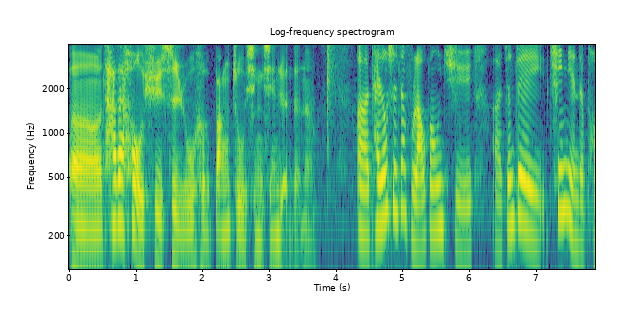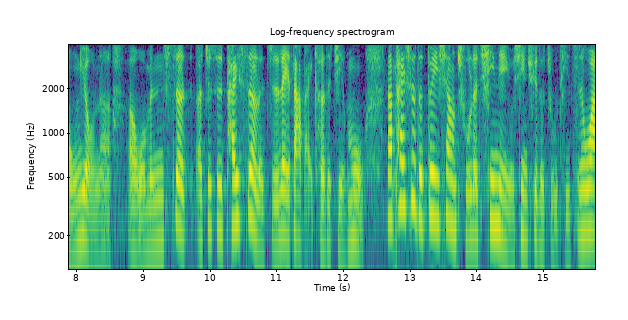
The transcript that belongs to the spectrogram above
呃，它在后续是如何帮助新鲜人的呢？呃，台中市政府劳工局呃，针对青年的朋友呢，呃，我们设呃就是拍摄了职类大百科的节目。那拍摄的对象除了青年有兴趣的主题之外，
